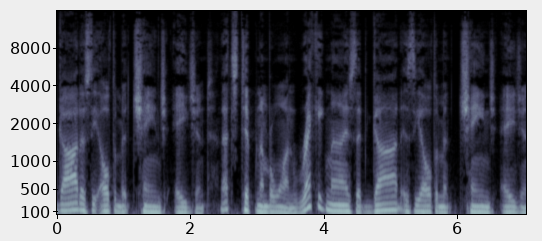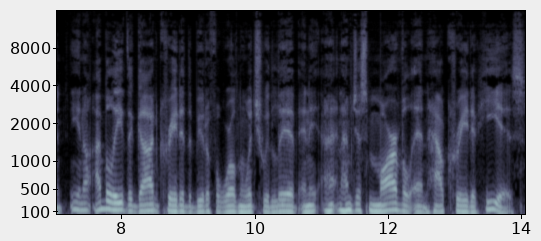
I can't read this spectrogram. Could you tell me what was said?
God is the ultimate change agent. That's tip number one. Recognize that God is the ultimate change agent. You know, I believe that God created the beautiful world in which we live, and, it, and I'm just marvel at how creative He is.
